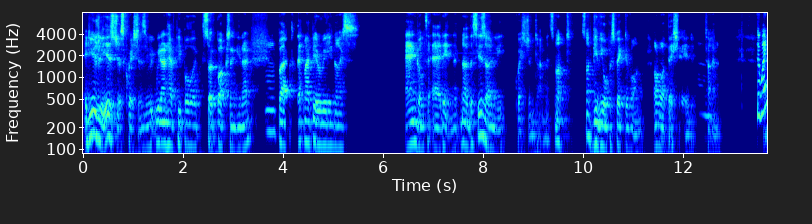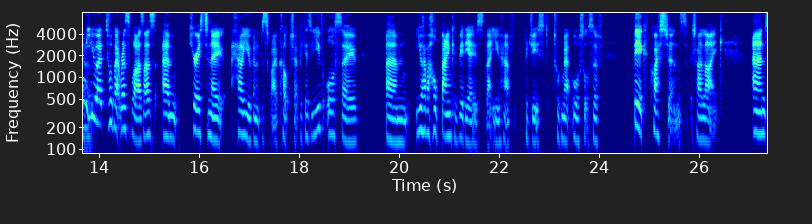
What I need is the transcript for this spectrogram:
it usually is just questions. We, don't have people like soapboxing, you know, mm. but that might be a really nice angle to add in that no, this is only question time. It's not it's not give your perspective on on what they shared mm. time. So when you were talking about reservoirs, I was um, curious to know how you're going to describe culture because you've also um, you have a whole bank of videos that you have produced talking about all sorts of big questions, which I like. And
